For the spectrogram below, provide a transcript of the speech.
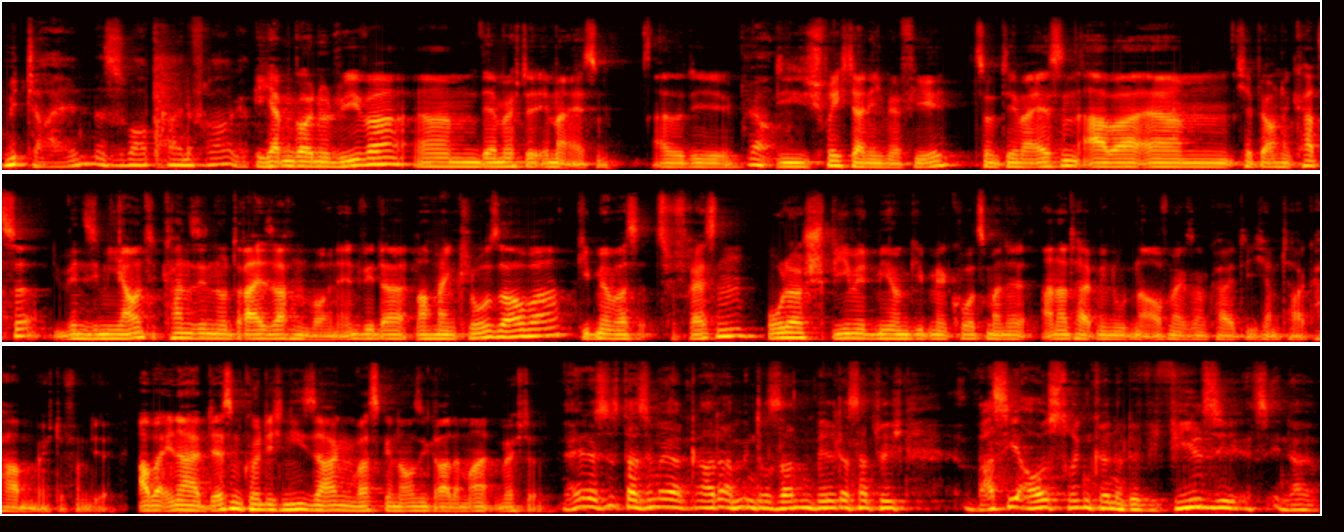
mitteilen, das ist überhaupt keine Frage. Ich habe einen Golden Retriever, ähm, der möchte immer essen. Also die, ja. die spricht da nicht mehr viel zum Thema Essen, aber ähm, ich habe ja auch eine Katze. Wenn sie miaut, kann sie nur drei Sachen wollen. Entweder mach mein Klo sauber, gib mir was zu fressen oder spiel mit mir und gib mir kurz meine anderthalb Minuten Aufmerksamkeit, die ich am Tag haben möchte von dir. Aber innerhalb dessen könnte ich nie sagen, was genau sie gerade möchte. Ja, das ist, da sind wir ja gerade am interessanten Bild, dass natürlich, was sie ausdrücken können oder wie viel sie jetzt in der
